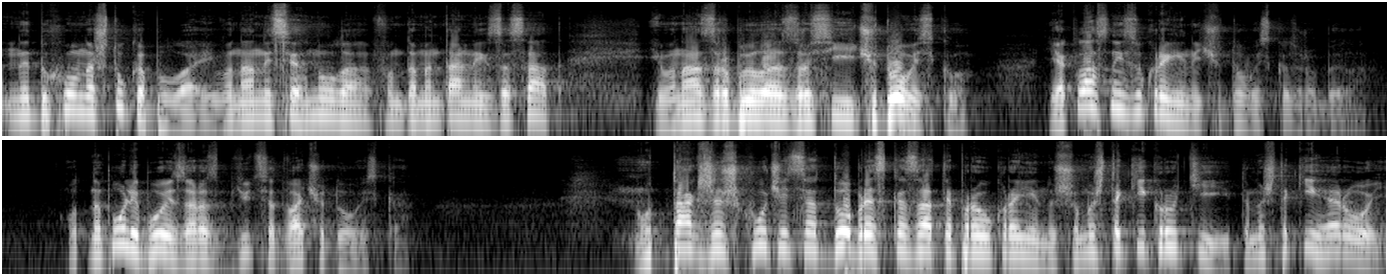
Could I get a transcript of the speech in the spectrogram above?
не духовна штука була, і вона не сягнула фундаментальних засад, і вона зробила з Росії чудовисько. Як, власне, і з України чудовисько зробила. От на полі бою зараз б'ються два чудовиська. Ну так же ж хочеться добре сказати про Україну, що ми ж такі круті, то ми ж такі герої.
